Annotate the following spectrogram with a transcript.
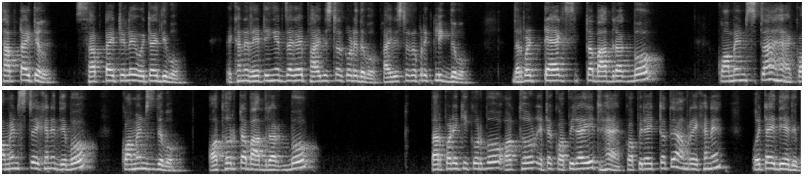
সাবটাইটেল সাবটাইটেলে ওইটাই দিব। এখানে রেটিং এর জায়গায় ফাইভ স্টার করে দেব। ফাইভ স্টারের উপরে ক্লিক দেব। তারপরে ট্যাগসটা বাদ রাখব। কমেন্টসটা হ্যাঁ কমেন্টসটা এখানে দেব। কমেন্টস দেব। অথরটা বাদ রাখব। তারপরে কি করব? অথর এটা কপিরাইট হ্যাঁ কপিরাইটটাতে আমরা এখানে ওইটাই দিয়ে দিব।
